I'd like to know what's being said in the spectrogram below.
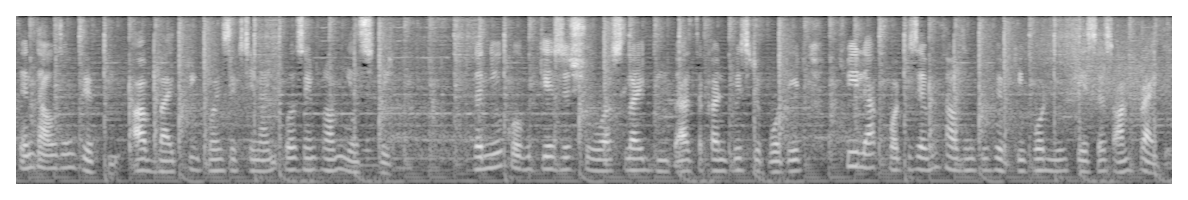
10,050, up by 3.69% from yesterday. The new COVID cases show a slight dip as the country's reported 3,47,254 new cases on Friday.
